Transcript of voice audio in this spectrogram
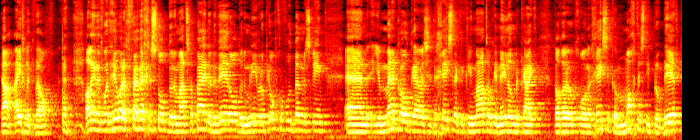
Ja, eigenlijk wel. Alleen het wordt heel erg ver weggestopt door de maatschappij, door de wereld, door de manier waarop je opgevoed bent misschien. En je merkt ook, als je het geestelijke klimaat ook in Nederland bekijkt, dat er ook gewoon een geestelijke macht is die probeert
